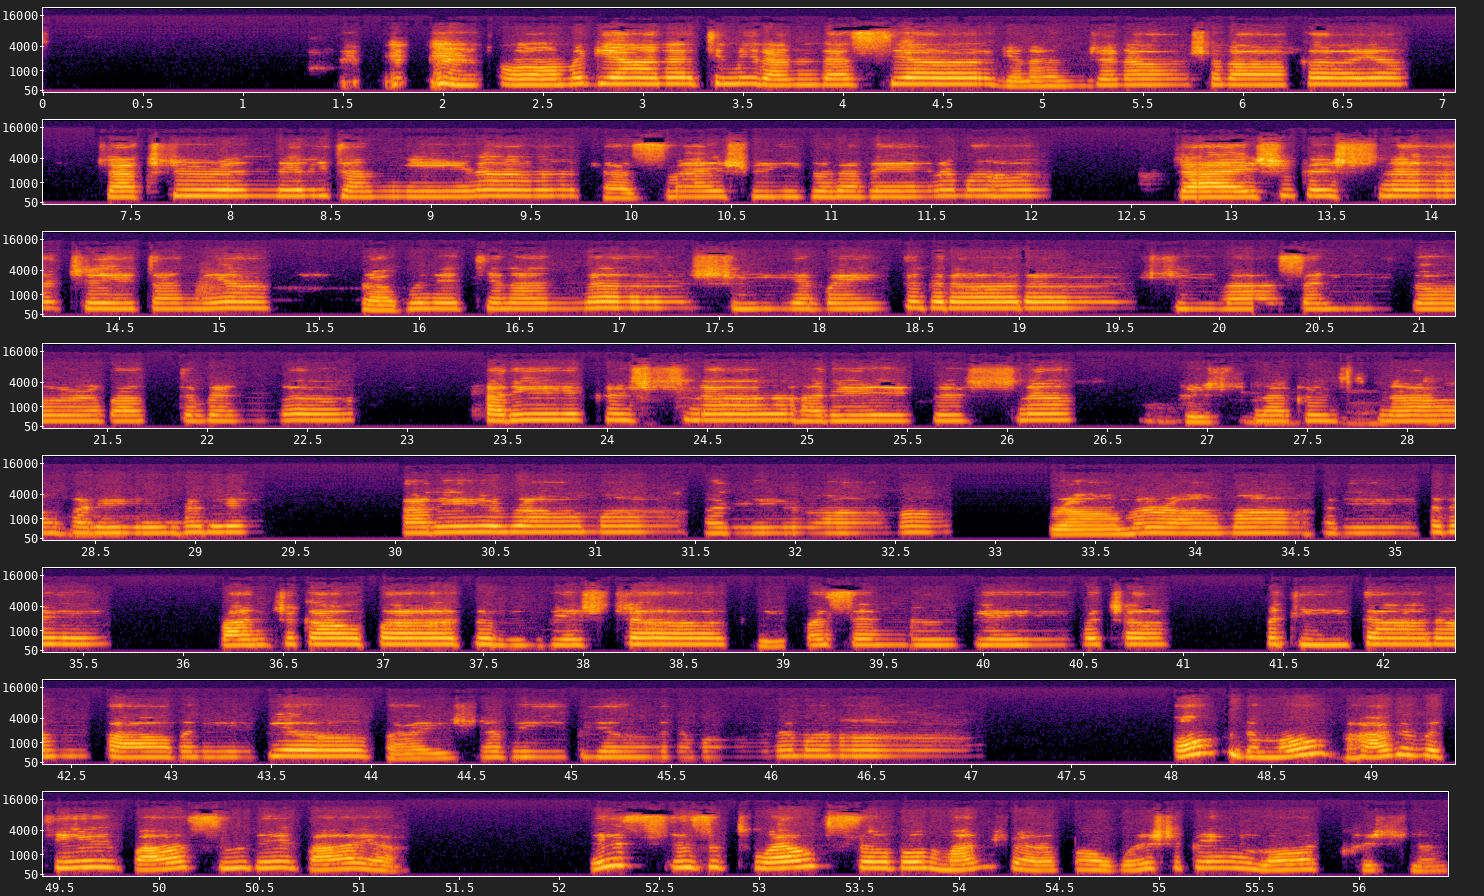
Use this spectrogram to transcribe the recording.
Om Jnana Timirandasya Gyananjana Shalakaya Chakshuranmilitam Yena Tasmai Shri Gurave Namaha Jai Shri Krishna Chaitanya Prabhu Nityananda Shri Advaita Gadadhar Shri Vasari Gaura Bhakta Hare Krishna Hare Krishna Krishna Krishna Hare Hare Hare Rama Hare Rama Rama Rama Hare Patitanam Pavanebhyo Vaishnavebhyo Namo Namaha Om Namo Bhagavate Vasudevaya This is a 12 syllable mantra for worshipping Lord Krishna.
